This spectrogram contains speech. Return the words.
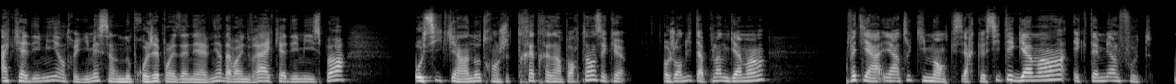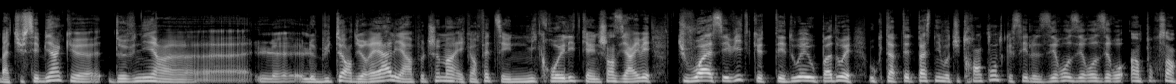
académie, entre guillemets, c'est un de nos projets pour les années à venir, d'avoir une vraie académie e-sport. Aussi, qu'il y a un autre enjeu très, très important, c'est que aujourd'hui, tu as plein de gamins. En fait, il y a, il y a un truc qui manque. C'est-à-dire que si tu es gamin et que tu aimes bien le foot, bah, tu sais bien que devenir euh, le, le buteur du Real, il y a un peu de chemin et qu'en fait, c'est une micro-élite qui a une chance d'y arriver. Tu vois assez vite que tu es doué ou pas doué ou que tu peut-être pas ce niveau. Tu te rends compte que c'est le 0,001%.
